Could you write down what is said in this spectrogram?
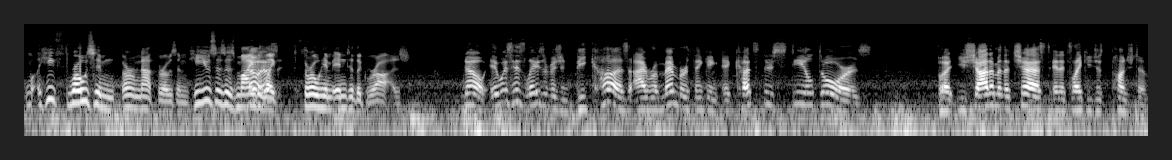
well, he throws him or not throws him. He uses his mind No, to that's- like throw him into the garage. No, it was his laser vision because I remember thinking it cuts through steel doors, but you shot him in the chest, and it's like you just punched him.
